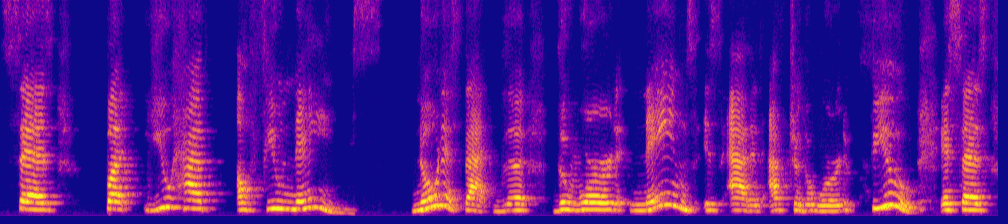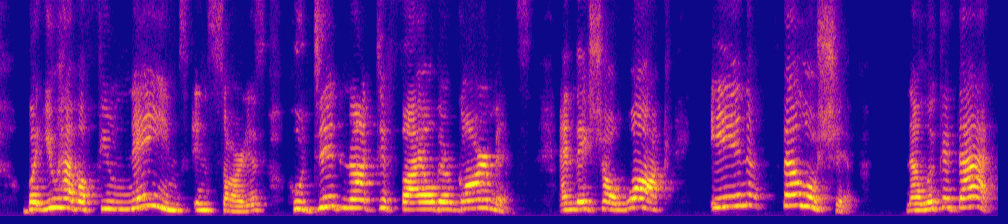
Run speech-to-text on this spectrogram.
says, but you have a few names. Notice that the, the word names is added after the word few. It says, but you have a few names in Sardis who did not defile their garments, and they shall walk in fellowship now look at that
